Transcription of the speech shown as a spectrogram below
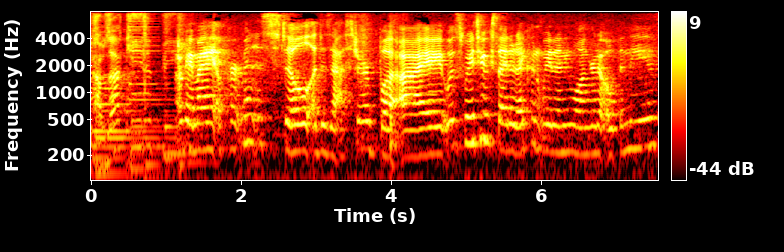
How lucky. Okay, my apartment is still a disaster, but I was way too excited. I couldn't wait any longer to open these.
